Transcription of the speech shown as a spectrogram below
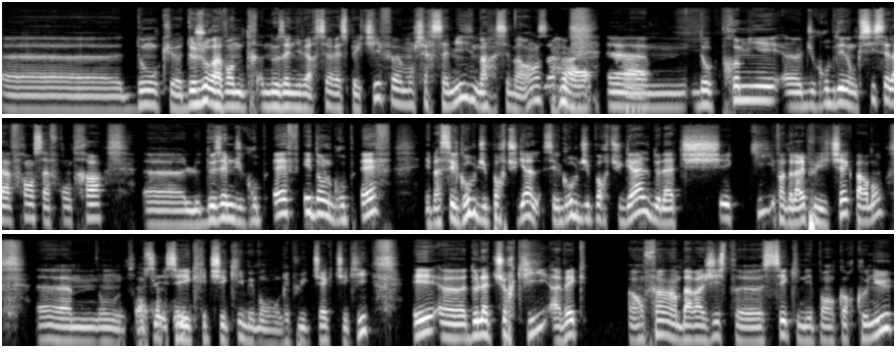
Euh, donc, euh, deux jours avant nos anniversaires respectifs, euh, mon cher Samy. C'est marrant ça. Ouais, ouais. Donc premier euh, du groupe D, donc si c'est la France affrontera le deuxième du groupe F et dans le groupe F, et ben c'est le groupe du Portugal, c'est le groupe du Portugal, de la Tchéquie, enfin de la République Tchèque pardon. On- C'est écrit Tchéquie, mais bon République Tchèque, Tchéquie et de la Turquie avec enfin un barragiste euh, C qui n'est pas encore connu,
